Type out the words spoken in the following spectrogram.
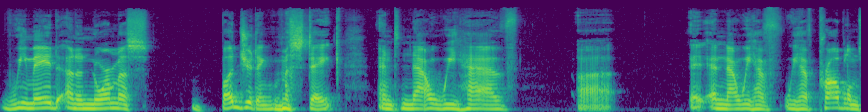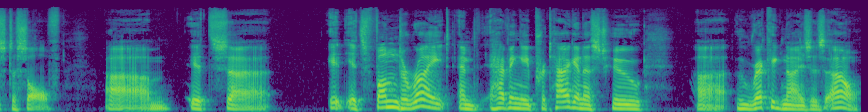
we made an enormous budgeting mistake, and now we have uh, and now we have we have problems to solve. Um, it's uh, it, it's fun to write, and having a protagonist who uh, who recognizes, oh,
